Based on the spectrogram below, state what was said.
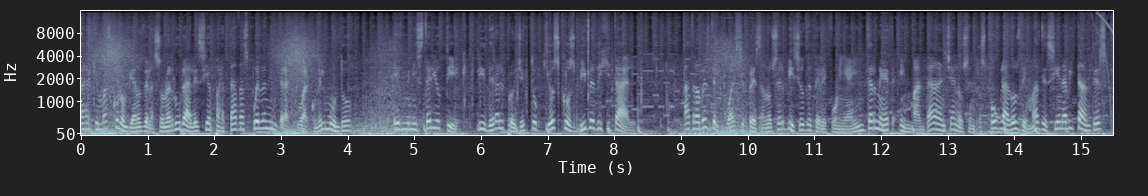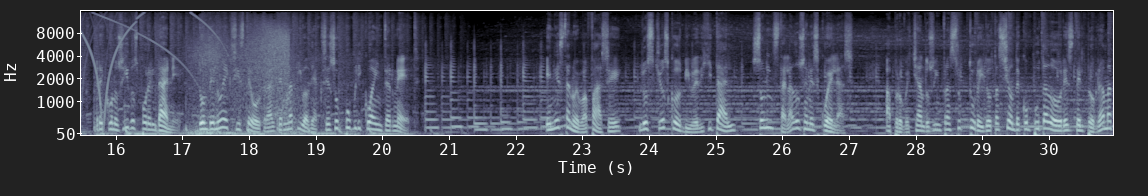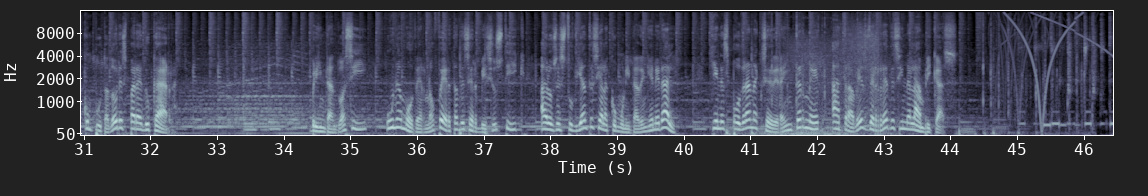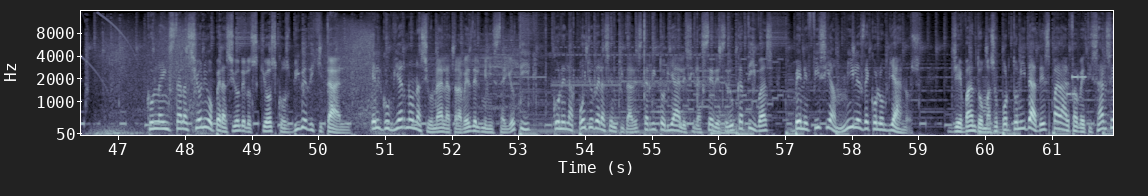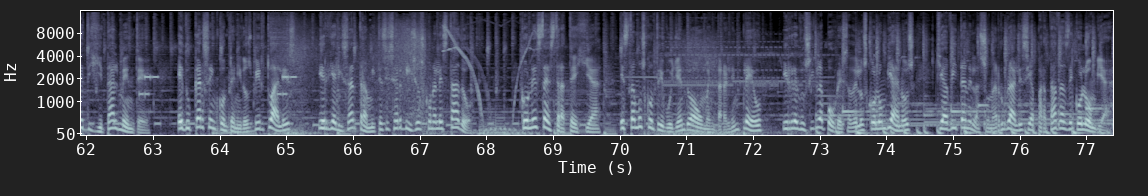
Para que más colombianos de las zonas rurales y apartadas puedan interactuar con el mundo, el Ministerio TIC lidera el proyecto Kioscos Vive Digital, a través del cual se prestan los servicios de telefonía e internet en banda ancha en los centros poblados de más de 100 habitantes reconocidos por el DANE, donde no existe otra alternativa de acceso público a internet. En esta nueva fase, los kioscos Vive Digital son instalados en escuelas, aprovechando su infraestructura y dotación de computadores del programa Computadores para Educar, brindando así una moderna oferta de servicios TIC a los estudiantes y a la comunidad en general, quienes podrán acceder a Internet a través de redes inalámbricas. Con la instalación y operación de los kioscos Vive Digital, el Gobierno Nacional a través del Ministerio TIC, con el apoyo de las entidades territoriales y las sedes educativas, beneficia a miles de colombianos, llevando más oportunidades para alfabetizarse digitalmente, educarse en contenidos virtuales y realizar trámites y servicios con el Estado. Con esta estrategia, estamos contribuyendo a aumentar el empleo y reducir la pobreza de los colombianos que habitan en las zonas rurales y apartadas de Colombia.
